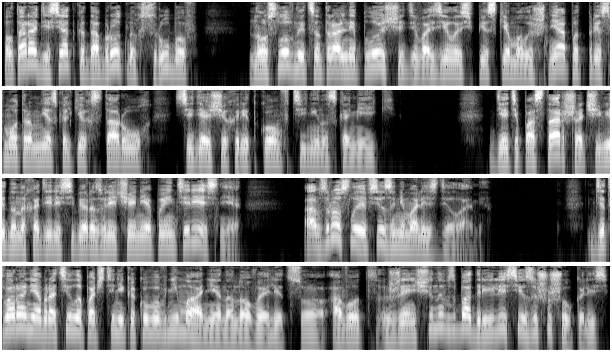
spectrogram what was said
Полтора десятка добротных срубов, на условной центральной площади возилась в песке малышня под присмотром нескольких старух, сидящих редком в тени на скамейке. Дети постарше, очевидно, находили себе развлечения поинтереснее, а взрослые все занимались делами. Детвора не обратила почти никакого внимания на новое лицо, а вот женщины взбодрились и зашушукались,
